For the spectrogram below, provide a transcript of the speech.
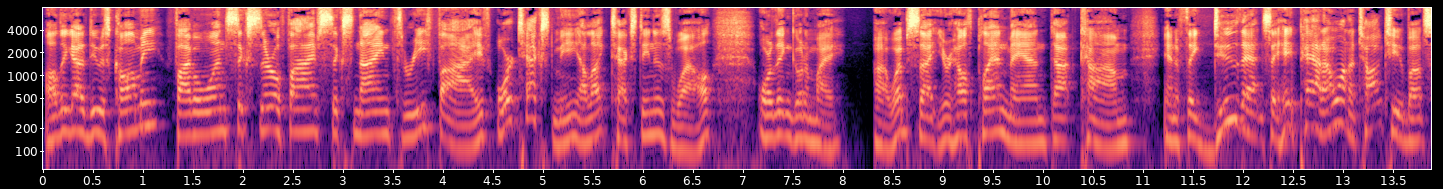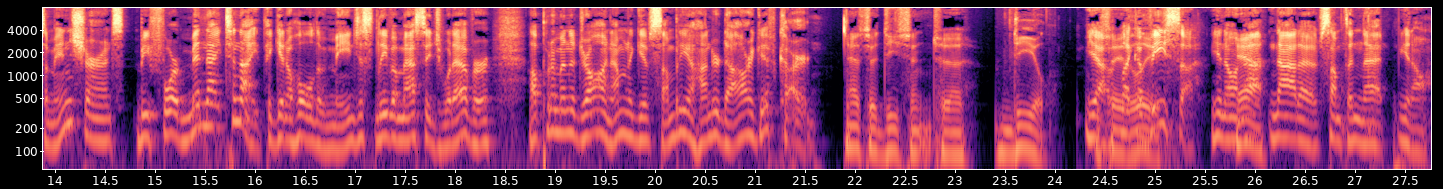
All they got to do is call me, 501 605 6935, or text me. I like texting as well. Or they can go to my uh, website, yourhealthplanman.com. And if they do that and say, hey, Pat, I want to talk to you about some insurance before midnight tonight, they get a hold of me, just leave a message, whatever. I'll put them in a drawing. I'm going to give somebody a $100 gift card. That's a decent uh, deal. Yeah, like a least. Visa, you know, Yeah. not, not a something that, you know,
